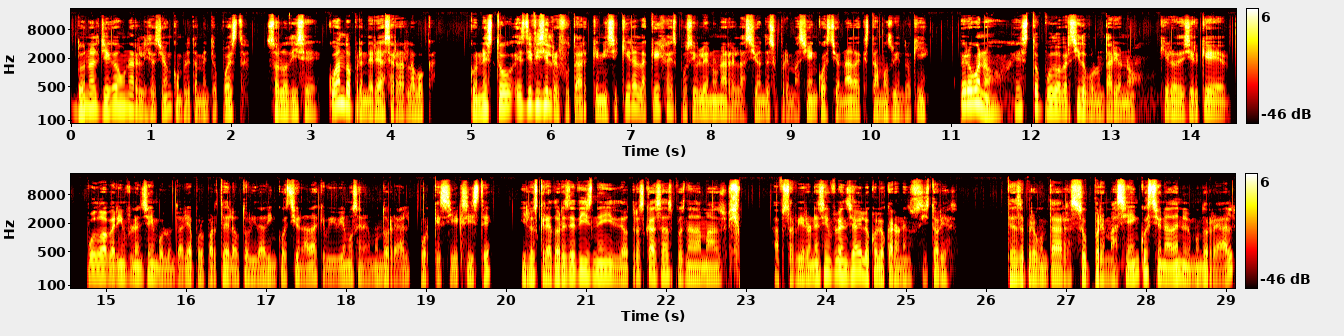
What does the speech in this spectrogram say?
Donald llega a una realización completamente opuesta. Solo dice, ¿cuándo aprenderé a cerrar la boca? Con esto es difícil refutar que ni siquiera la queja es posible en una relación de supremacía incuestionada que estamos viendo aquí. Pero bueno, esto pudo haber sido voluntario o no. Quiero decir que pudo haber influencia involuntaria por parte de la autoridad incuestionada que vivimos en el mundo real, porque sí existe, y los creadores de Disney y de otras casas pues nada más absorbieron esa influencia y lo colocaron en sus historias. Te has de preguntar, ¿supremacía incuestionada en el mundo real?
